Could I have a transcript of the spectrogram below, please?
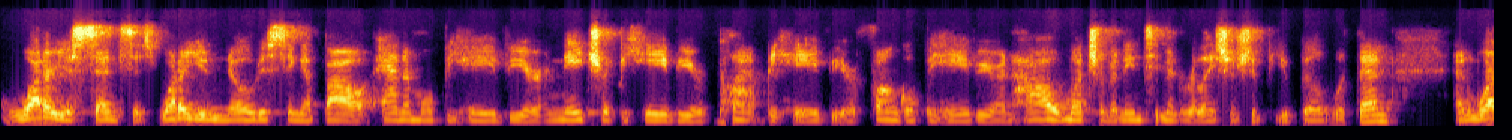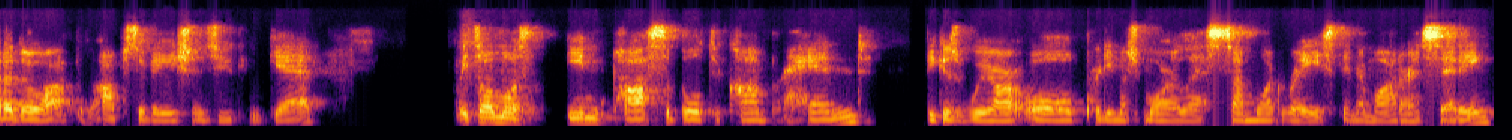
What are your senses? What are you noticing about animal behavior, nature behavior, plant behavior, fungal behavior, and how much of an intimate relationship you build with them? And what are the observations you can get? It's almost impossible to comprehend because we are all pretty much more or less somewhat raised in a modern setting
